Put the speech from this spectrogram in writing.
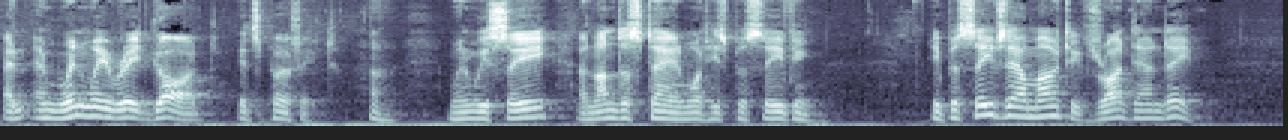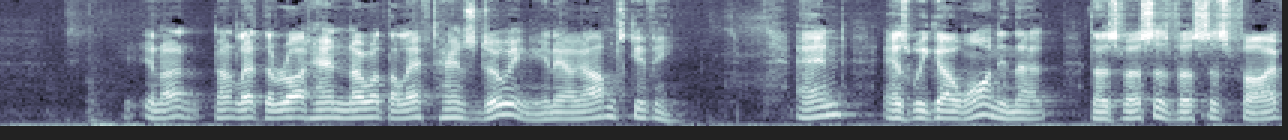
And, and when we read God, it's perfect. when we see and understand what He's perceiving, He perceives our motives right down deep. You know, don't let the right hand know what the left hand's doing in our almsgiving. And as we go on in that those verses, verses five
